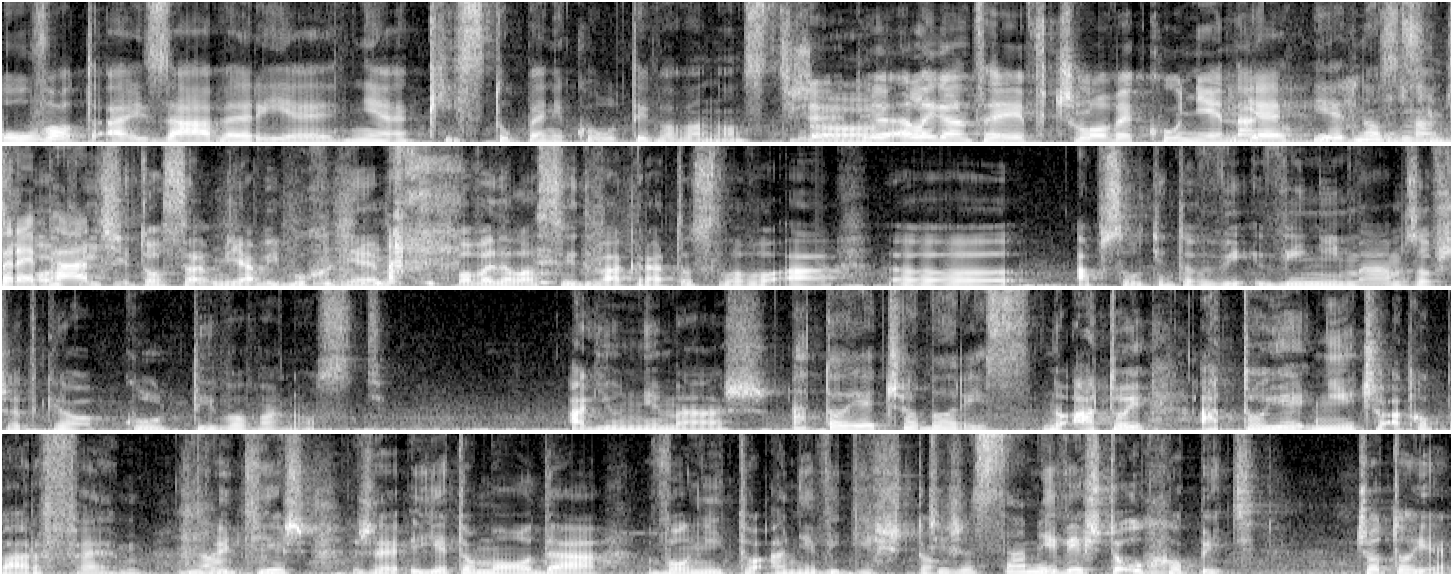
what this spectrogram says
úvod aj záver je nejaký stupeň kultivovanosti. Čiže uh, elegancia je v človeku, nie na Je jednoznačne. Prepač. To sa ja vybuchnem. Povedala si dvakrát to slovo a uh, absolútne to vy, vynímam zo všetkého kultivovanosť ak ju nemáš... A to je čo, Boris? No a to je, a to je niečo ako parfém. No. Tiež, že je to móda, voní to a nevidíš to. Čiže sami... Nevieš to uchopiť. Čo to je?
